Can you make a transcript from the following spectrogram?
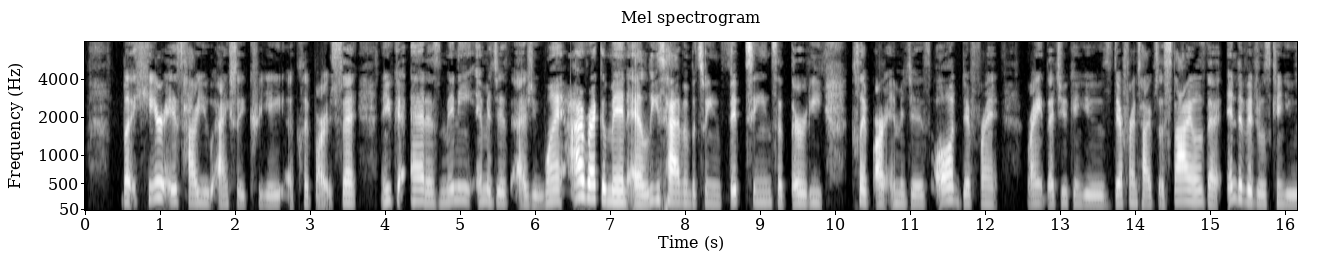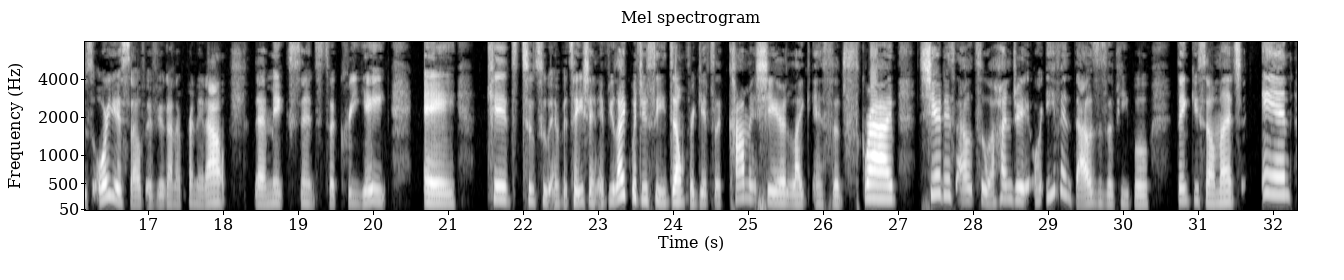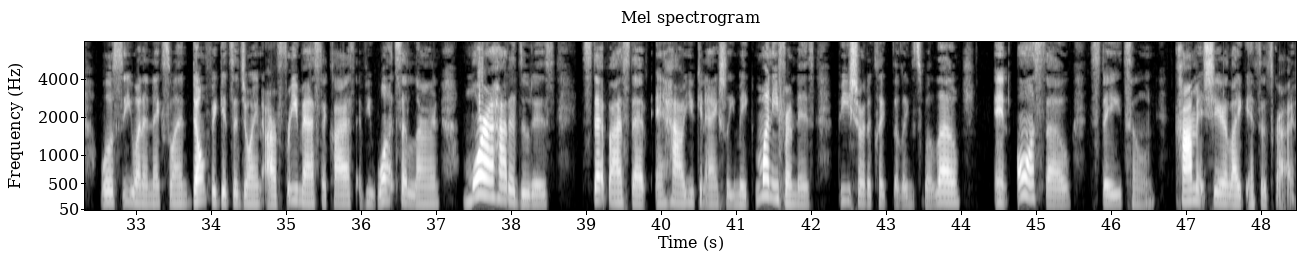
But here is how you actually create a clip art set. And you can add as many images as you want. I recommend at least having between 15 to 30 clip art images, all different right? That you can use different types of styles that individuals can use or yourself if you're going to print it out that makes sense to create a kids tutu invitation. If you like what you see, don't forget to comment, share, like, and subscribe. Share this out to a hundred or even thousands of people. Thank you so much. And we'll see you on the next one. Don't forget to join our free masterclass if you want to learn more on how to do this step by step and how you can actually make money from this, be sure to click the links below and also stay tuned. Comment, share, like, and subscribe.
